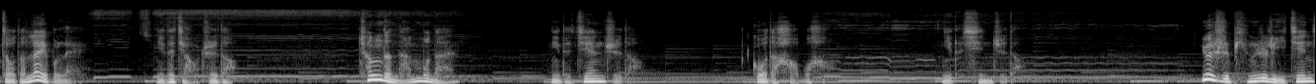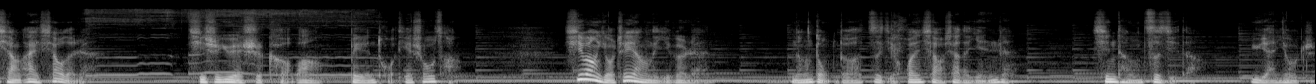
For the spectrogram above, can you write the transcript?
走得累不累，你的脚知道；撑得难不难，你的肩知道；过得好不好，你的心知道。”越是平日里坚强爱笑的人，其实越是渴望被人妥帖收藏，希望有这样的一个人。能懂得自己欢笑下的隐忍，心疼自己的欲言又止。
